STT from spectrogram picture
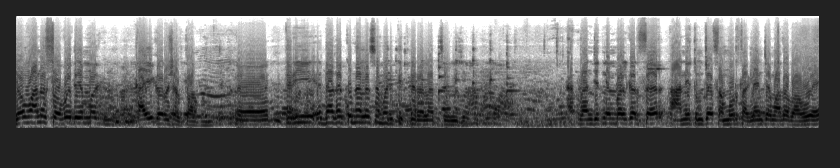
जो माणूस सोबत आहे मग काही करू शकतो आपण. अं, तरी दादा कुणाला समर्पित कराल आजचा विजय? रणजित निंबाळकर सर आणि तुमच्यासमोर सगळ्यांच्या माझा भाऊ आहे.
